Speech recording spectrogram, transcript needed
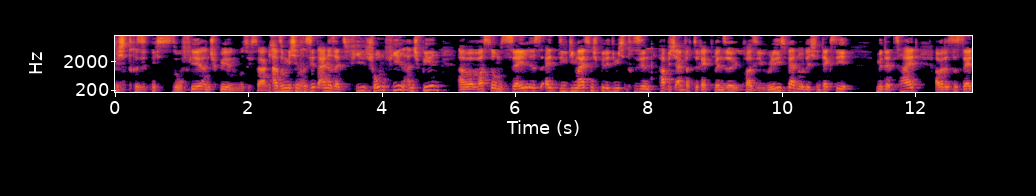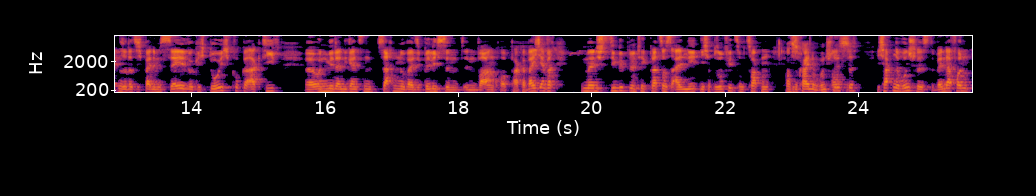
Mich interessiert nicht so viel an Spielen, muss ich sagen. Ich- also mich interessiert einerseits viel, schon viel an Spielen, aber was so um Sale ist, äh, die, die meisten Spiele, die mich interessieren, habe ich einfach direkt, wenn sie quasi released werden oder ich entdecke sie mit der Zeit. Aber das ist selten so, dass ich bei einem Sale wirklich durchgucke, aktiv, äh, und mir dann die ganzen Sachen, nur weil sie billig sind, in den Warenkorb packe. Weil ich einfach meine Steam-Bibliothek Platz aus allen Nähten, ich habe so viel zum Zocken. Hast du keine Wunschliste? Ich habe eine Wunschliste. Wenn davon,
